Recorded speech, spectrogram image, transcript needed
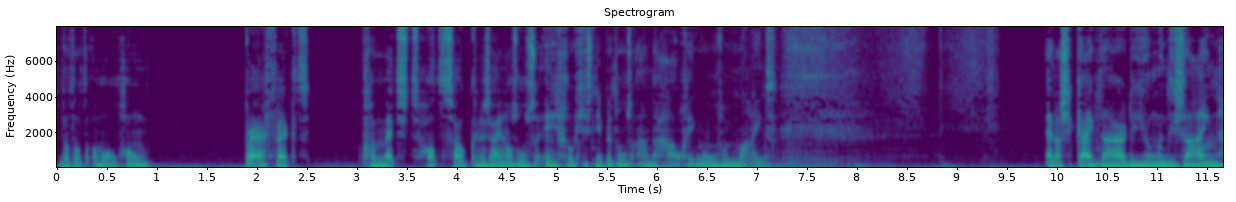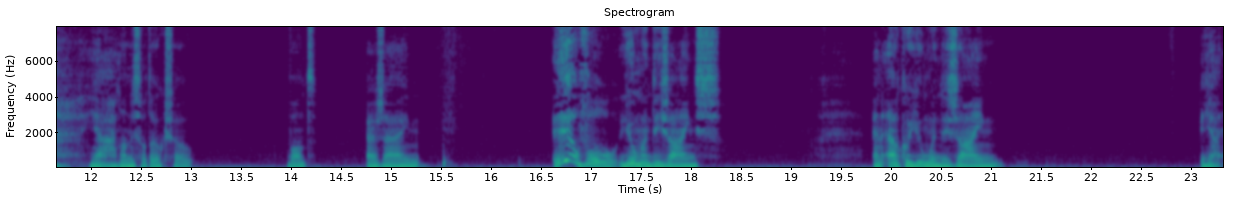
Dat dat allemaal gewoon perfect gematcht had zou kunnen zijn als onze egootjes niet met ons aan de haal gingen, onze mind. En als je kijkt naar de human design, ja, dan is dat ook zo. Want er zijn heel veel human designs. En elke human design ja,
